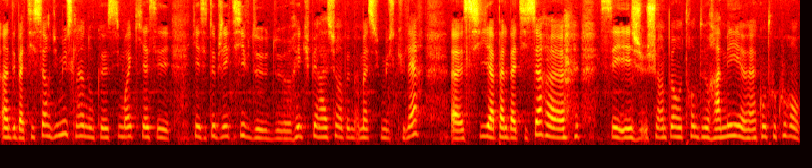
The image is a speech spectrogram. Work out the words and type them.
un des bâtisseurs du muscle. Hein. donc, euh, c'est moi qui ai, cet objectif de, récupération un peu de ma masse musculaire, s'il n'y a pas le bâtisseur, je, suis un peu en train de ramer à contre-courant.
